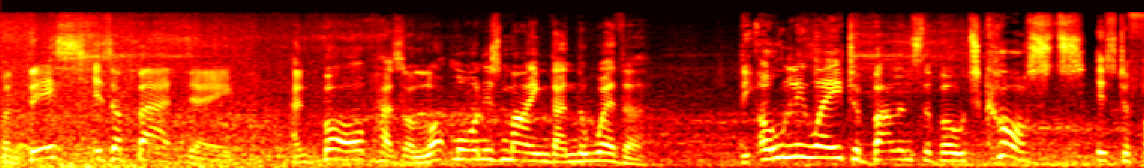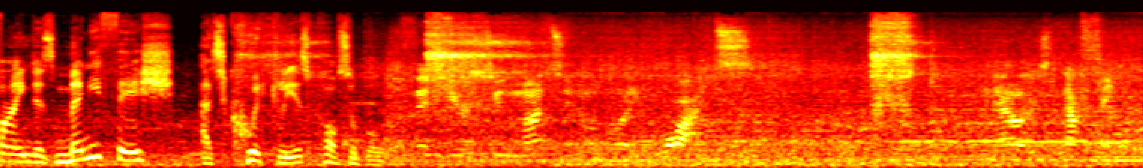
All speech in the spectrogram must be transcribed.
But this is a bad day, and Bob has a lot more on his mind than the weather. The only way to balance the boat's costs is to find as many fish as quickly as possible. Fish here two months ago, like watts. Now there's nothing.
